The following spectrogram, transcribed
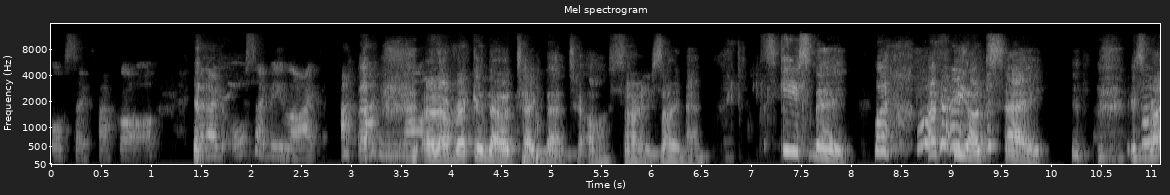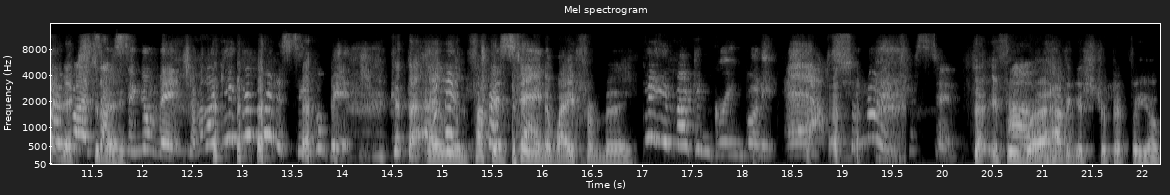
Also, fuck off. But I'd also be like, I'm not. and i reckon they would take that to oh sorry sorry man excuse me my, my fiance is right next to me single bitch. I'm like, yeah, go find a single bitch. get that alien fucking peeing away from me Get your fucking green body out. I'm not interested. So if we were Um, having a stripper for your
